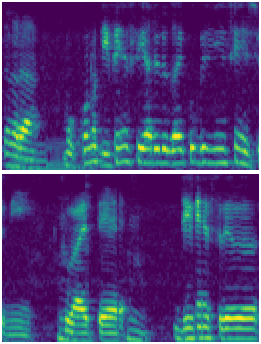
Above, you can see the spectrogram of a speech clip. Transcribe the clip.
だからうんもうこのディフェンスやれる外国人選手に加えて、うん。ディフェンス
